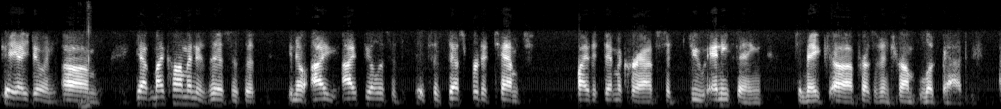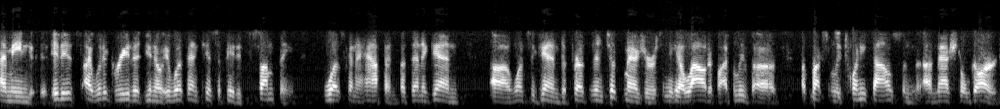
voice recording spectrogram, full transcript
Hey, how you doing? Um, yeah, my comment is this: is that you know I I feel it's a it's a desperate attempt by the Democrats to do anything to make uh, President Trump look bad. I mean, it is. I would agree that you know it was anticipated something was going to happen, but then again, uh, once again, the president took measures and he allowed, I believe, uh, approximately 20,000 uh, National Guard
